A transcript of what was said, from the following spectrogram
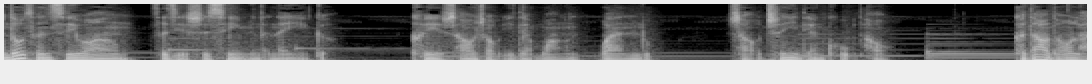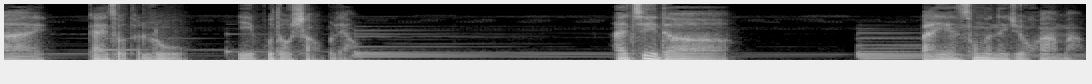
我们都曾希望自己是幸运的那一个，可以少走一点弯弯路，少吃一点苦头。可到头来，该走的路一步都少不了。还记得白岩松的那句话吗？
